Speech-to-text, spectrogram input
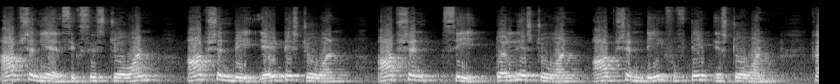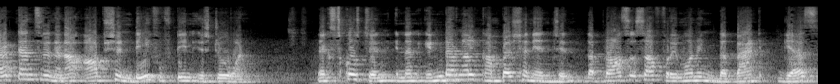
option A 6 is to 1 option B 8 is to 1 option C 12 is to 1, option D 15 is to 1. Correct answer என்னன்னா option D 15 is to 1. Next question, in an internal combustion engine, the process of removing the burnt gas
